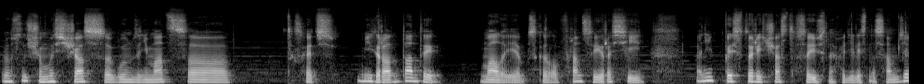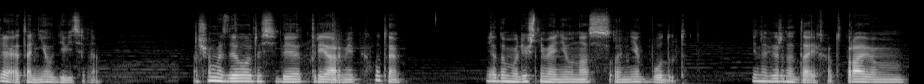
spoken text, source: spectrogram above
В любом случае, мы сейчас будем заниматься так сказать, мигранты, малые, я бы сказал, Франции и России, они по истории часто в союзе находились, на самом деле это неудивительно. А что мы сделали себе три армии пехоты? Я думаю, лишними они у нас не будут. И, наверное, да, их отправим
